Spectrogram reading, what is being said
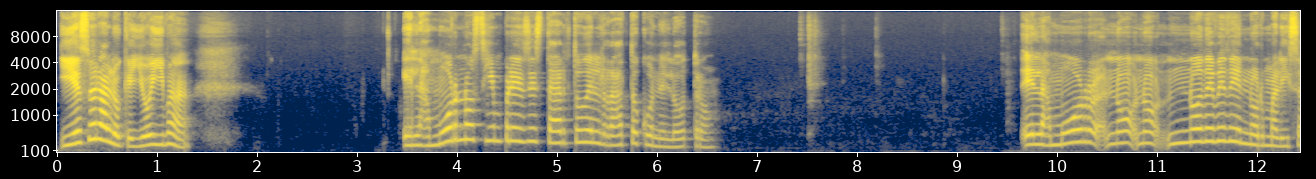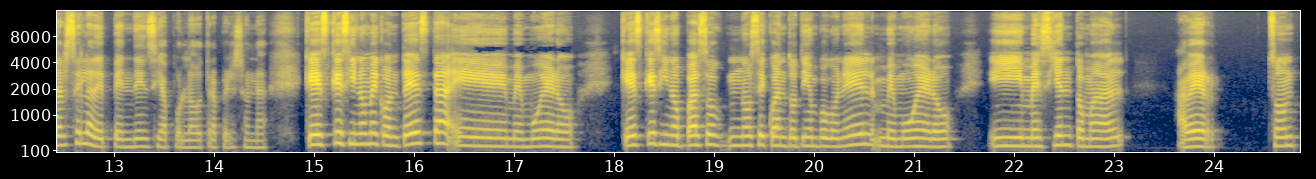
Y eso era lo que yo iba. El amor no siempre es estar todo el rato con el otro. El amor no no no debe de normalizarse la dependencia por la otra persona, que es que si no me contesta, eh, me muero, que es que si no paso no sé cuánto tiempo con él, me muero y me siento mal. A ver, son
